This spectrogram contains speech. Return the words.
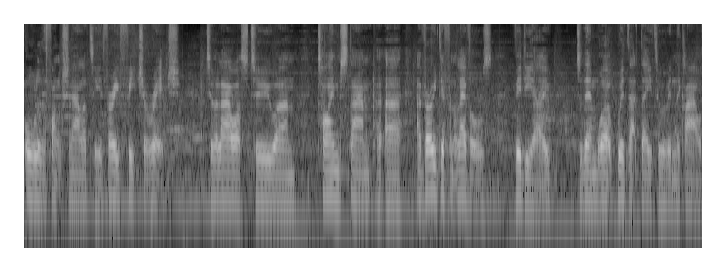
all of the functionality, it's very feature rich to allow us to um, timestamp uh, at very different levels video to then work with that data within the cloud.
